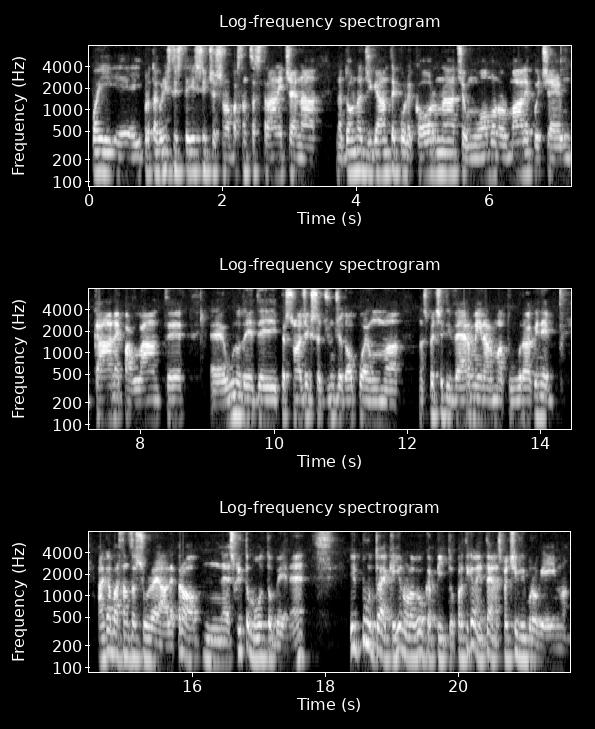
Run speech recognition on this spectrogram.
poi eh, i protagonisti stessi cioè, sono abbastanza strani, c'è una una donna gigante con le corna, c'è un uomo normale, poi c'è un cane parlante eh, uno dei, dei personaggi che si aggiunge dopo è una, una specie di verme in armatura, quindi anche abbastanza surreale, però mh, è scritto molto bene. Il punto è che io non l'avevo capito, praticamente è una specie di libro game.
